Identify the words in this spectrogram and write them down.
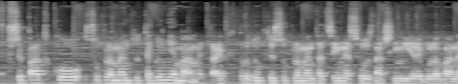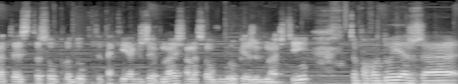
W przypadku suplementu tego nie mamy, tak? Produkty suplementacyjne są znacznie mniej regulowane, to, jest, to są produkty takie jak żywność, one są w grupie żywności, co powoduje, że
